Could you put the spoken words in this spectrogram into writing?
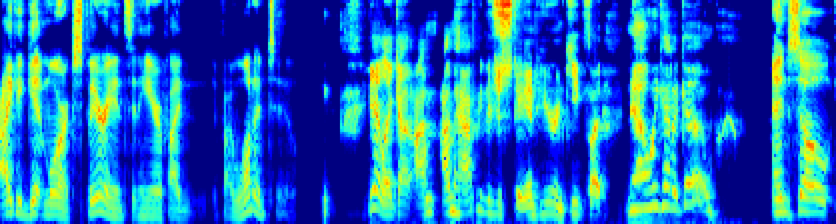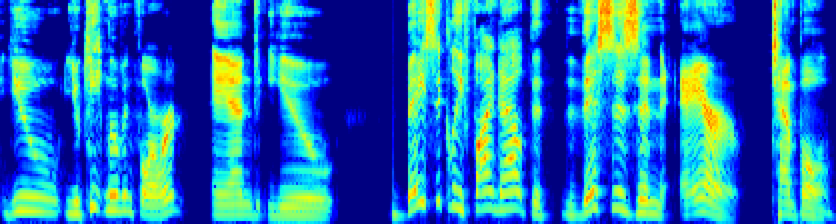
I could get more experience in here if I, if I wanted to. yeah, like I, I'm I'm happy to just stand here and keep fighting. Now we gotta go. And so you you keep moving forward and you basically find out that this is an air temple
